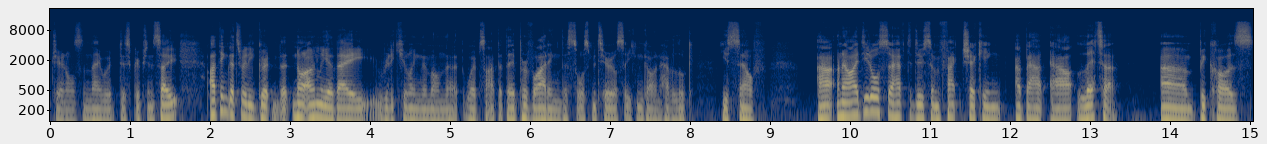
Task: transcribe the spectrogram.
journals, and they were descriptions. So I think that's really good. That not only are they ridiculing them on the website, but they're providing the source material so you can go and have a look yourself. Uh, now, I did also have to do some fact checking about our letter um, because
